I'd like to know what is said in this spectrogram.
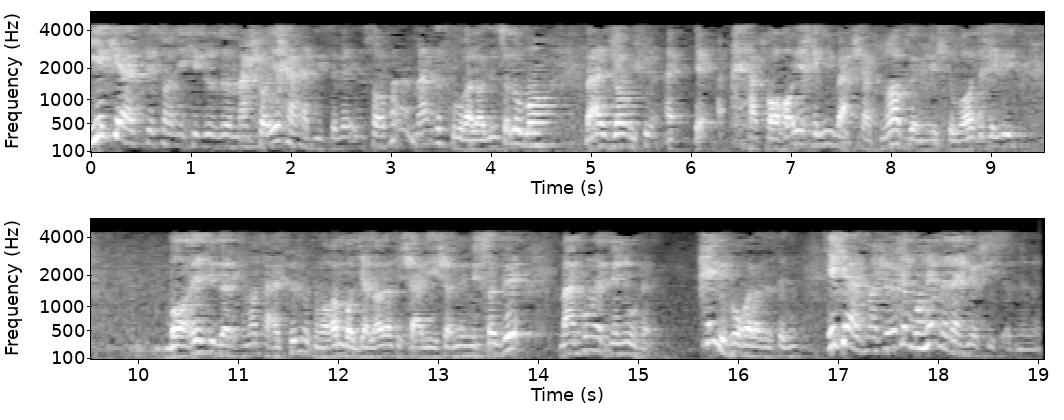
یکی از کسانی که جزء مشایخ حدیثه و انصافا مرد فوق العاده سال ما بعض جا میشون خطاهای خیلی وحشتناک داریم اشتباهات خیلی بارزی داره که ما تعجب می‌کنیم. واقعا با جلالت شرعیشان نمی‌سازه مرحوم ابن نوحه خیلی فوق العاده یکی از مشایخ مهم نجاشی ابن نوح.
